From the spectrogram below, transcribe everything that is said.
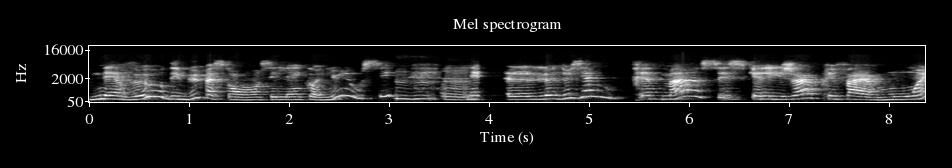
nerveux au début parce qu'on c'est l'inconnu aussi. Mm-hmm. Mais euh, le deuxième traitement, c'est ce que les gens préfèrent moins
